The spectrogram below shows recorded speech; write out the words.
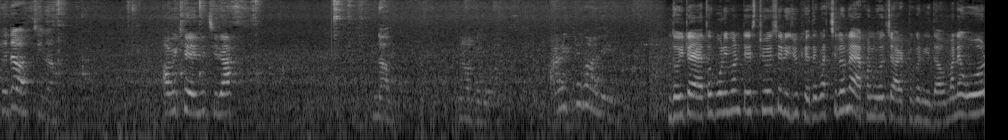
খেতে পাচ্ছি না। আমি খেয়ে নিচ্ছি রাখ। না আরেকটু একটুখানি দইটা এত পরিমাণ টেস্টি হয়েছে, রিজু খেতে পাচ্ছিল না, এখন বলছে আর দাও। মানে ওর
